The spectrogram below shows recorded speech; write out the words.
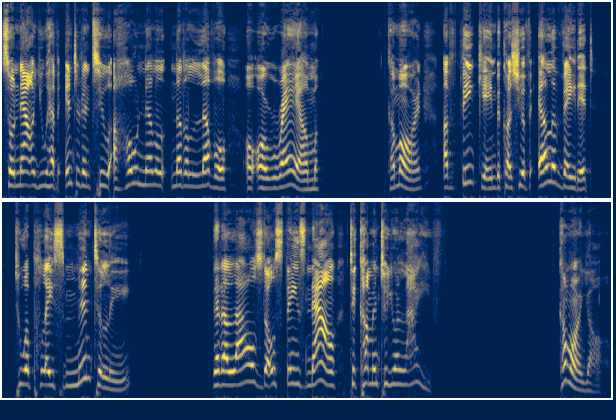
So now you have entered into a whole nother level or, or ram, come on, of thinking because you have elevated to a place mentally that allows those things now to come into your life. Come on, y'all.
